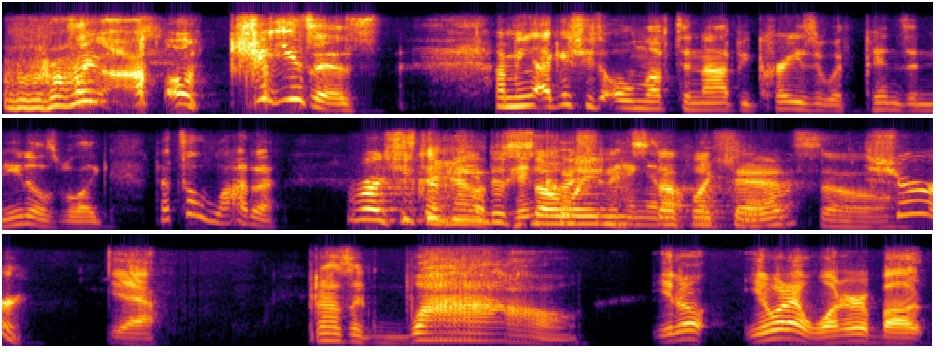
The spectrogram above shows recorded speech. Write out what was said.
Right. like, oh Jesus! I mean, I guess she's old enough to not be crazy with pins and needles, but like that's a lot of Right. She Just to could be have a into sewing and stuff like that. So sure. yeah. But I was like, wow. You know, you know what I wonder about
